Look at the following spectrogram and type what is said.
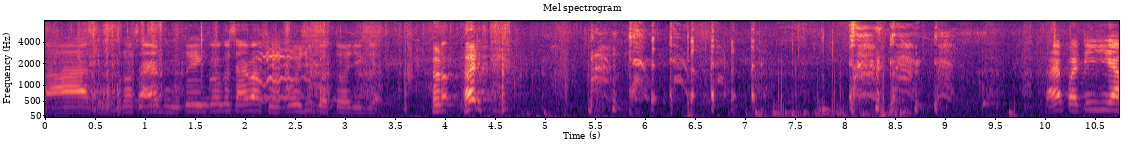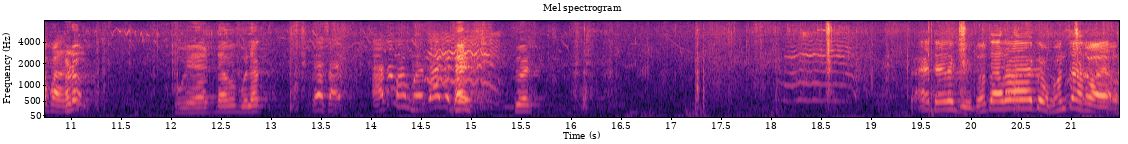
આ છોકરો સાહેબ હું તો એમ કહું કે સાહેબ આ છોકરો શું કરતો હજી કે હેડ હેડ. સાહેબ પટી ગયા હેડો. તું હેડ ના બોલા સાહેબ. આ તો મજા સાહેબ તું હેડ. સાહેબ તારે ગીતો તારો આવ્યો કે મન તારો આવ્યો?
